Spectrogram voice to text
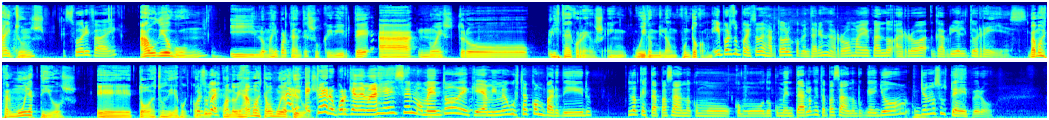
iTunes, Spotify. Audioboom y lo más importante, suscribirte a nuestro lista de correos en widonbelong.com. Y por supuesto, dejar todos los comentarios en arroba mayocando, arroba Gabriel Torreyes. Vamos a estar muy activos eh, todos estos días, porque Por cuando, viajamos estamos muy Claro, activos. eh, claro, porque además es el momento de que a mí me gusta compartir lo que está pasando, como, como documentar lo que está pasando, porque yo, yo no sé ustedes, pero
